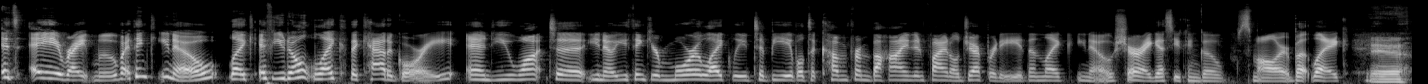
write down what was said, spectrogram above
it's a right move. I think, you know, like if you don't like the category and you want to, you know, you think you're more likely to be able to come from behind in Final Jeopardy, then like, you know, sure, I guess you can go smaller, but like yeah,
